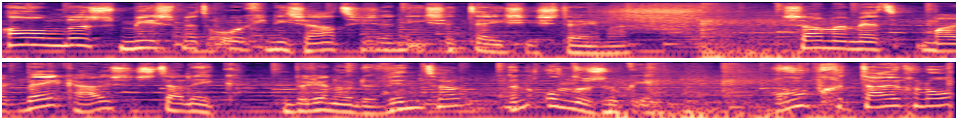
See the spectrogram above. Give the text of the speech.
alles mis met organisaties en ICT-systemen. Samen met Mark Beekhuis stel ik, Brenno de Winter, een onderzoek in. Roep getuigen op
